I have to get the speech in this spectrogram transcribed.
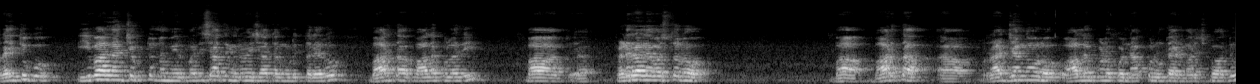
రైతుకు ఇవ్వాలని చెప్తున్నా మీరు పది శాతం ఇరవై శాతం కూడా భారత పాలకులది బా ఫెడరల్ వ్యవస్థలో బా భారత రాజ్యాంగంలో వాళ్ళకు కూడా కొన్ని హక్కులు ఉంటాయని మర్చిపోవద్దు.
